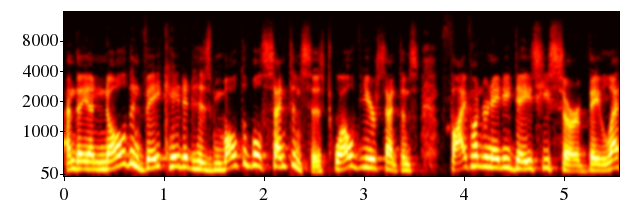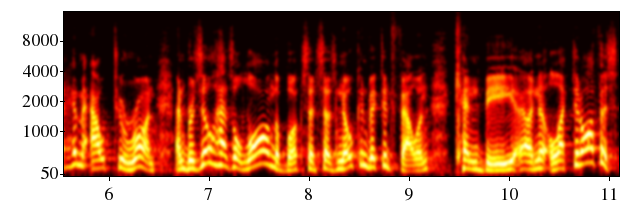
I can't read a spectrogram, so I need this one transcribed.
And they annulled and vacated his multiple sentences 12 year sentence, 580 days he served. They let him out to run. And Brazil has a law in the books that says no convicted felon can be an elected office.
